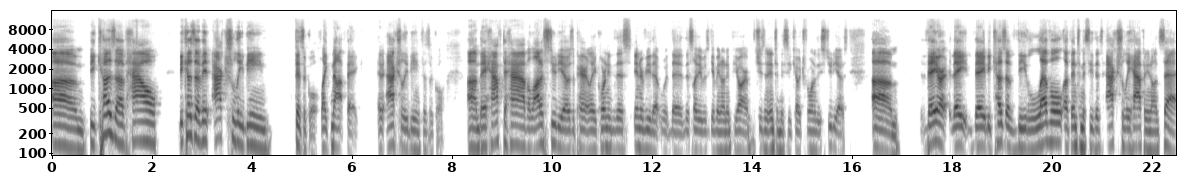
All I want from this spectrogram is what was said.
um, because of how because of it actually being physical, like not fake, and actually being physical. Um, they have to have a lot of studios apparently according to this interview that w- the, this lady was giving on npr she's an intimacy coach for one of these studios um, they are they they because of the level of intimacy that's actually happening on set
